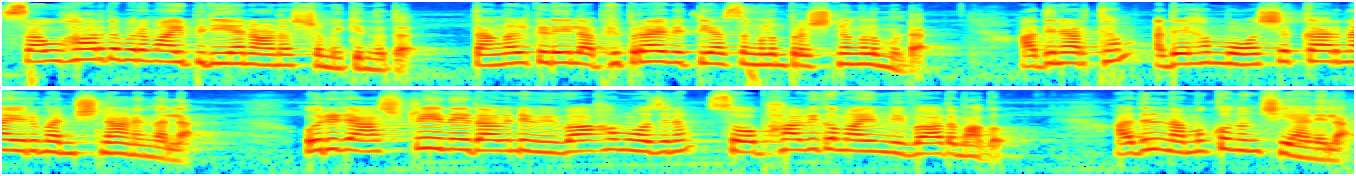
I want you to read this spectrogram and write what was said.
സൗഹാർദ്ദപരമായി പിരിയാനാണ് ശ്രമിക്കുന്നത്. തങ്ങൾക്കിടയിൽ അഭിപ്രായ വ്യത്യാസങ്ങളും പ്രശ്നങ്ങളുമുണ്ട്. അതിനർത്ഥം അദ്ദേഹം മോശക്കാരനായ ഒരു മനുഷ്യനാണെന്നല്ല. ഒരു രാഷ്ട്രീയ നേതാവിന്റെ വിവാഹമോചനം സ്വാഭാവികമായും വിവാദമാകും. അതിൽ നമുക്കൊന്നും ചെയ്യാനില്ല.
